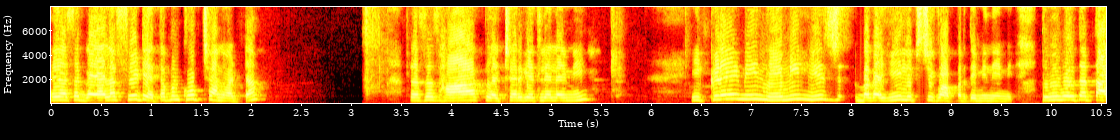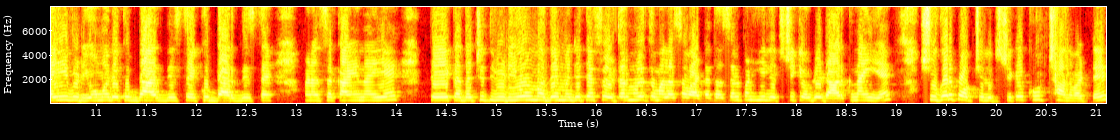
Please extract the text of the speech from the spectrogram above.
हे असं गळ्याला फिट येतं पण खूप छान वाटतं. तसंच हा क्लचर घेतलेला आहे मी. इकडे मी नेहमी हीच बघा ही लिपस्टिक वापरते मी नेहमी. तुम्ही बोलता ताई व्हिडिओमध्ये खूप डार्क दिसते खूप डार्क दिसते पण असं काही नाहीये. ते कदाचित व्हिडिओमध्ये म्हणजे त्या फिल्टरमुळे तुम्हाला असं वाटत असेल पण ही लिपस्टिक एवढी डार्क नाहीये. शुगर पॉपची लिपस्टिक आहे खूप छान वाटते.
